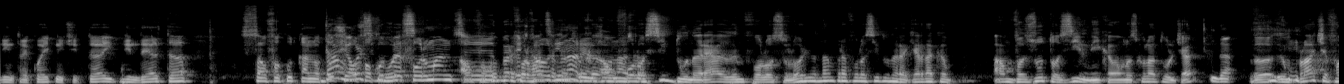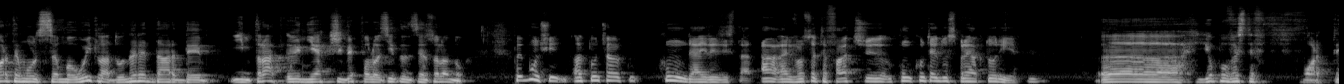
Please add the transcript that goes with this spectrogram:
dintre coetnicii tăi din Delta s-au făcut ca notori Da, și mulți, au făcut mulți performanțe Au făcut performanță extraordinare pentru în că au zona asta. folosit Dunărea în folosul lor, eu n-am prea folosit Dunărea, chiar dacă am văzut-o zilnic, că m-am născut la Tulcea, Da. Uh, îmi place foarte mult să mă uit la Dunăre, dar de intrat în ea și de folosit în sensul ăla nu. Păi bun, și atunci cum de ai rezistat? A, ai vrut să te faci, cum, cum te-ai dus spre actorie? Uh, e o poveste foarte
